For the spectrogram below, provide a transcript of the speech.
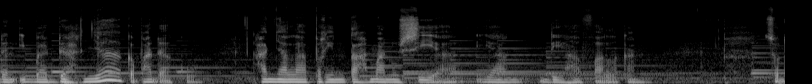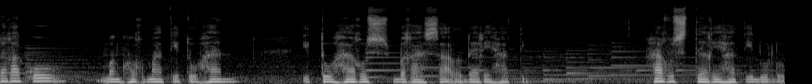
dan ibadahnya kepadaku hanyalah perintah manusia yang dihafalkan. Saudaraku, menghormati Tuhan itu harus berasal dari hati. Harus dari hati dulu,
